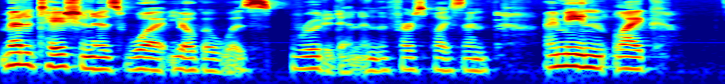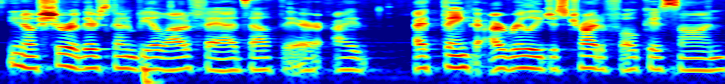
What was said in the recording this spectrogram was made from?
meditation is what yoga was rooted in in the first place. And I mean, like, you know, sure, there's going to be a lot of fads out there. I I think I really just try to focus on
